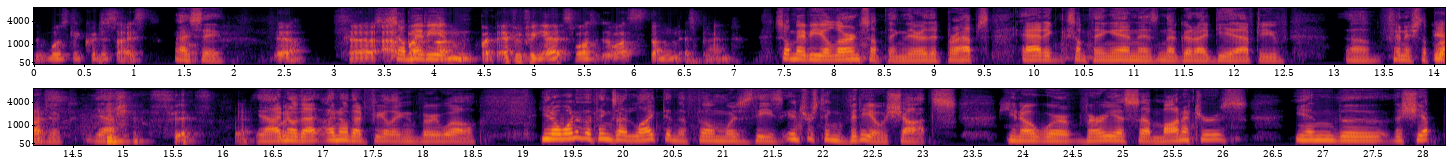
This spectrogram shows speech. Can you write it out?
mostly criticized. I So, see. Yeah. Uh, So but, maybe it- um, but everything else was was done as planned. So maybe you learned something there that perhaps adding something in isn't a good idea after you've uh, finished the Yes. project. Yeah. yes, yes, yes. Yeah, I know that. I know that feeling very well. You know, one of the things I liked in the film was these interesting video shots. You know, where various uh, monitors in the the ship,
